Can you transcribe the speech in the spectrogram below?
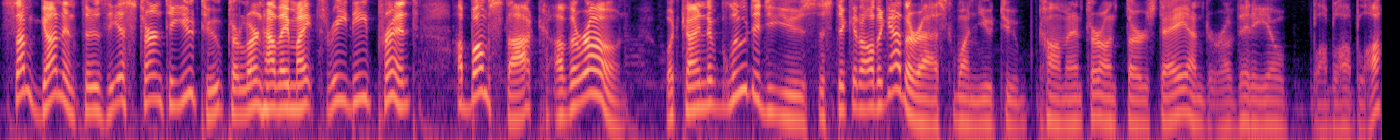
some gun enthusiasts turned to YouTube to learn how they might 3D print a bump stock of their own. What kind of glue did you use to stick it all together? asked one YouTube commenter on Thursday under a video, blah, blah, blah.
